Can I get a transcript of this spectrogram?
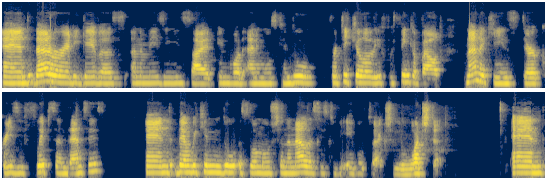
and that already gave us an amazing insight in what animals can do particularly if we think about manakins their crazy flips and dances and then we can do a slow motion analysis to be able to actually watch that. And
